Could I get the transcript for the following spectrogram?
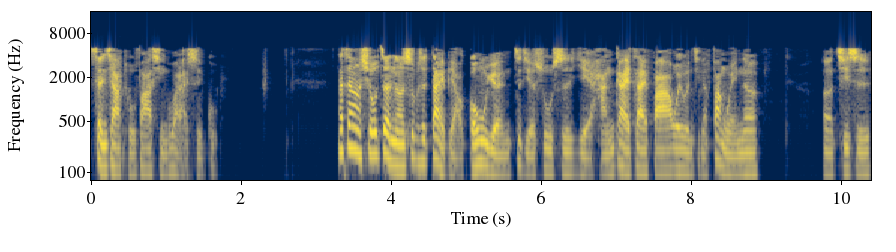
剩下突发性外来事故，那这样修正呢，是不是代表公务员自己的疏失也涵盖在发慰问金的范围呢？呃，其实，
